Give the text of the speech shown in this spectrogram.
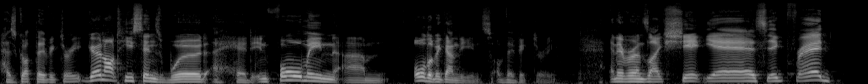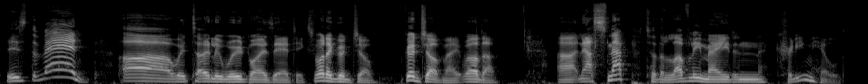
has got their victory, Gernot, he sends word ahead informing um, all the Burgundians of their victory. And everyone's like, shit, yeah, Siegfried is the man. Ah, we're totally wooed by his antics. What a good job. Good job, mate. Well done. Uh, now, snap to the lovely maiden Kriemhild,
